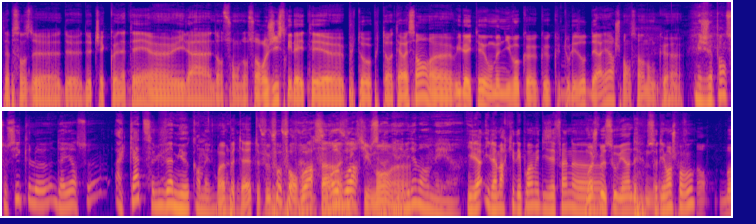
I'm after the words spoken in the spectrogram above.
de l'absence de, de, de Cheikh Konaté. Euh, il a dans son dans son registre, il a été euh, plutôt plutôt intéressant. Euh, il a été au même niveau que, que, que tous les autres derrière, je pense. hein, donc euh, Mais je pense aussi que, le, d'ailleurs, à 4, ça lui va mieux quand même. ouais, Voilà. peut-être. Faut, faut, faut revoir Faut ça. revoir effectivement. ça, bien euh. évidemment. Mais, euh, Il a, il a marqué des points, Mehdi Zéphane, euh, Moi, je me souviens de. ce dimanche pour vous? Bah,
